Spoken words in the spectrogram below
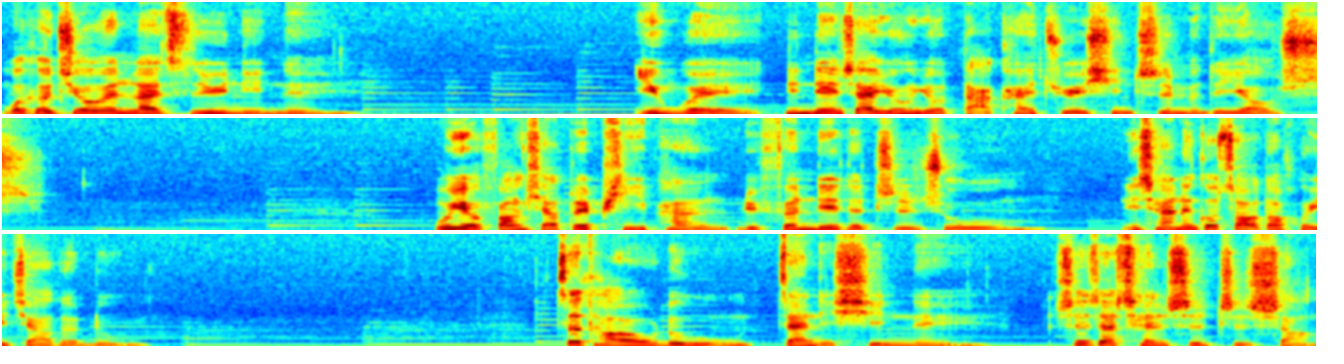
为何救恩来自于你内？因为你内在拥有打开觉醒之门的钥匙，唯有放下对批判与分裂的执着，你才能够找到回家的路。这条路在你心内，是在尘世之上，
